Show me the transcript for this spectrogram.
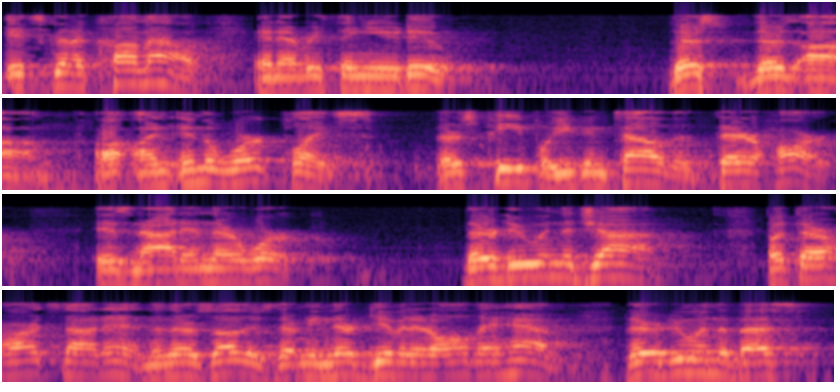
it's going to come out in everything you do. There's, there's, um, in the workplace, there's people, you can tell that their heart is not in their work. They're doing the job, but their heart's not in. And then there's others, I mean, they're giving it all they have. They're doing the best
